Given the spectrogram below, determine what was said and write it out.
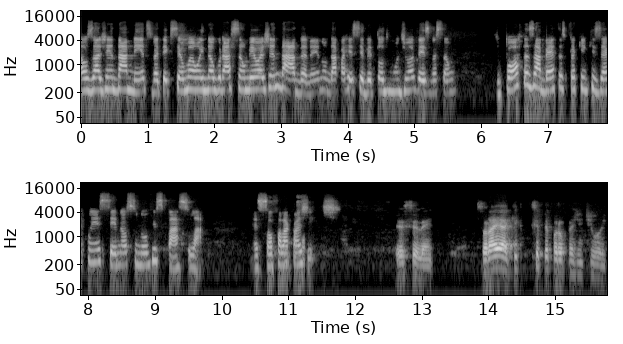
aos- agendamentos, vai ter que ser uma, uma inauguração meio agendada, né? Não dá para receber todo mundo de uma vez, mas estamos de portas abertas para quem quiser conhecer nosso novo espaço lá. É só falar com a gente. Excelente. Soraya, o que você preparou para a gente hoje?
